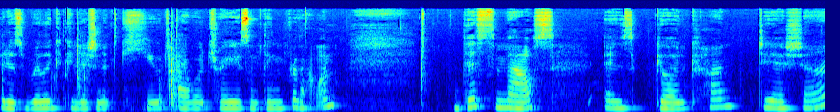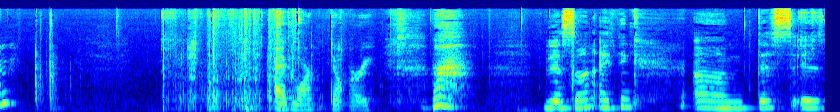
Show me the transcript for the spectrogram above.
it is really good condition. It's cute. I would trade something for that one. This mouse is good condition. I have more, don't worry. this one, I think um, this is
